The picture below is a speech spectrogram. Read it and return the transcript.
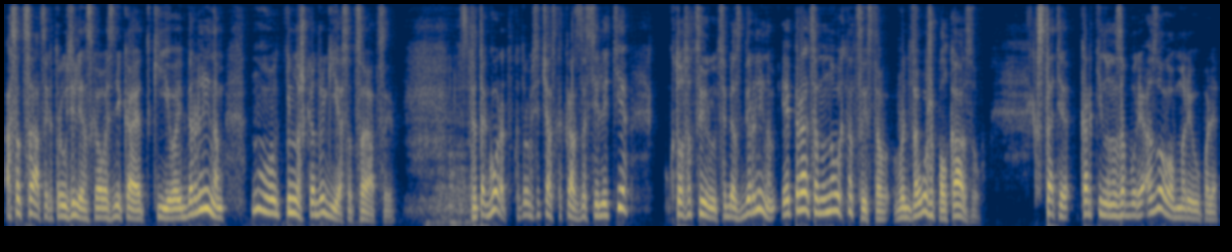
ассоциации, которые у Зеленского возникают Киева и Берлином, ну, немножко другие ассоциации. Это город, в котором сейчас как раз засели те, кто ассоциирует себя с Берлином и опирается на новых нацистов, вроде того же полка Азов. Кстати, картину на заборе Азова в Мариуполе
